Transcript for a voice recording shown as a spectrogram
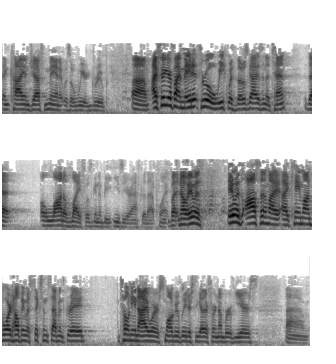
And Kai and Jeff, man, it was a weird group. Um, I figure if I made it through a week with those guys in a tent, that a lot of life was going to be easier after that point. But no, it was it was awesome. I, I came on board helping with sixth and seventh grade. Tony and I were small group leaders together for a number of years. Um,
